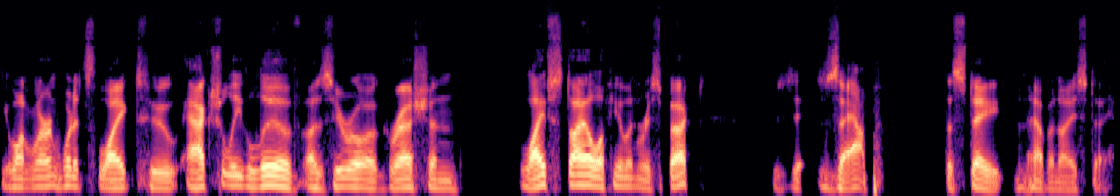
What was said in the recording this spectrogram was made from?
You want to learn what it's like to actually live a zero aggression lifestyle of human respect. Z- zap the state and have a nice day.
